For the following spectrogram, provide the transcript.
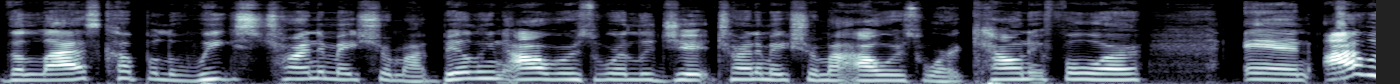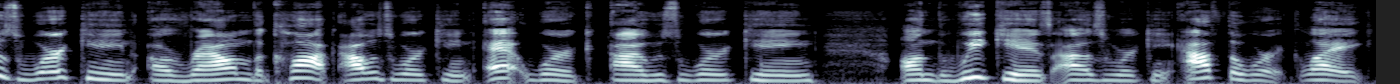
the last couple of weeks trying to make sure my billing hours were legit, trying to make sure my hours were accounted for. And I was working around the clock. I was working at work. I was working on the weekends. I was working after work. Like,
